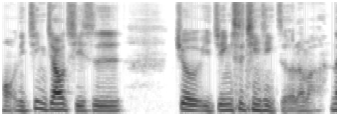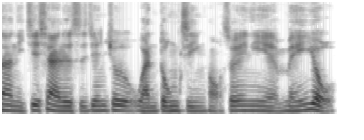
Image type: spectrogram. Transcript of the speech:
哦，你近郊其实就已经是清醒泽了嘛，那你接下来的时间就玩东京哦，所以你也没有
